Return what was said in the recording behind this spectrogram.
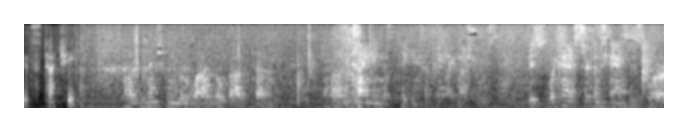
it's touchy. Uh, you mentioned a little while ago about. Um, uh, timing of taking something like mushrooms is what kind of circumstances or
